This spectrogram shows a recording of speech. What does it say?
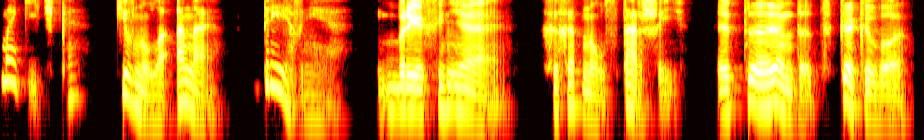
«Магичка», – кивнула она, – «древняя». «Брехня», – хохотнул старший. «Это этот, как его?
